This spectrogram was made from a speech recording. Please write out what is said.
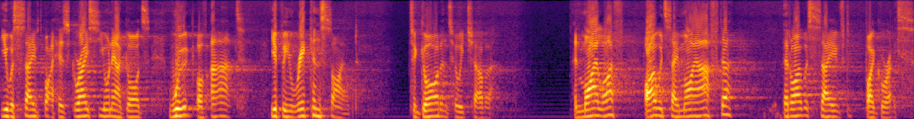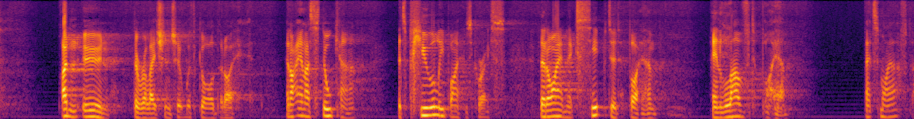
you were saved by His grace. You are now God's work of art. You've been reconciled to God and to each other. In my life, I would say my after, that I was saved by grace. I didn't earn the relationship with God that I had. And I, and I still can't. It's purely by His grace that I am accepted by Him and loved by Him. That's my after.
